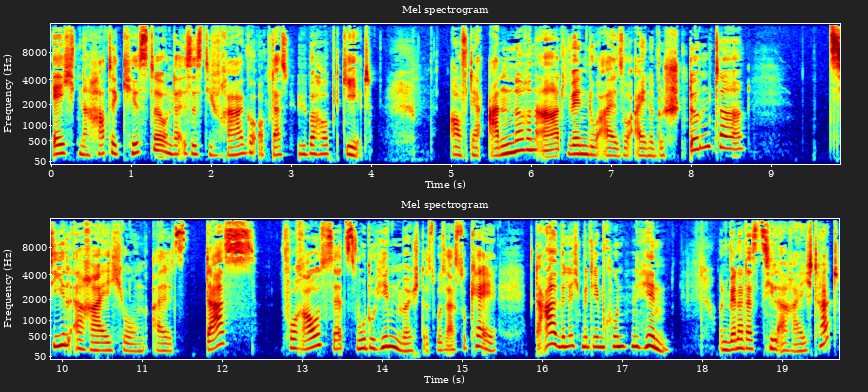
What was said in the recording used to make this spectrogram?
echt eine harte Kiste und da ist es die Frage, ob das überhaupt geht. Auf der anderen Art, wenn du also eine bestimmte Zielerreichung als das voraussetzt, wo du hin möchtest, wo du sagst, okay, da will ich mit dem Kunden hin. Und wenn er das Ziel erreicht hat,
